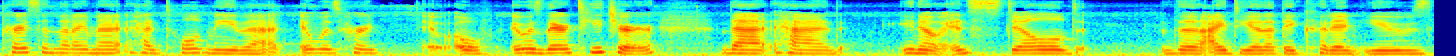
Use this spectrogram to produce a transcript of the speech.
person that i met had told me that it was her it- oh it was their teacher that had you know instilled the idea that they couldn't use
